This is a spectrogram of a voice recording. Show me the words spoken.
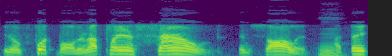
you know, football. They're not playing sound and solid. Mm. I think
